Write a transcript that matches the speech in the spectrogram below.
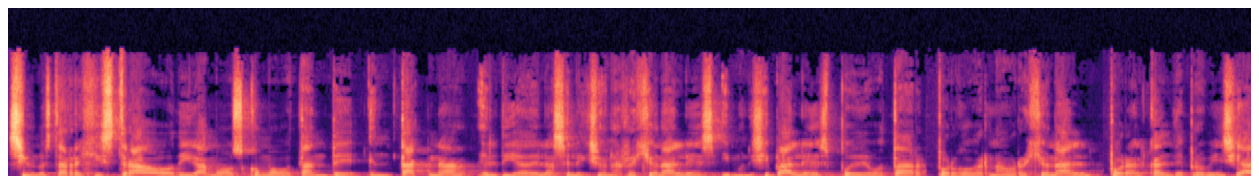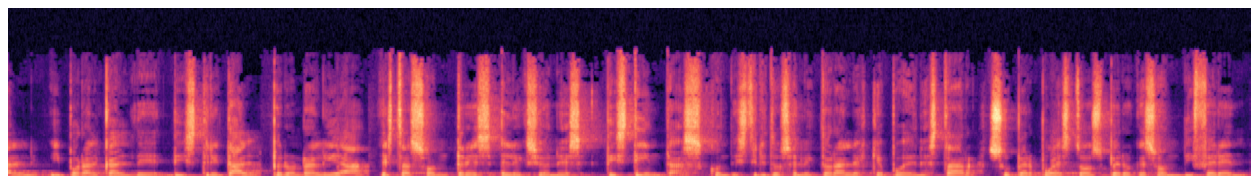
Si uno está registrado, digamos, como votante en Tacna, el día de las elecciones regionales y municipales, puede votar por gobernador regional, por alcalde provincial y por alcalde distrital. Pero en realidad estas son tres elecciones distintas, con distritos electorales que pueden estar superpuestos, pero que son diferentes.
